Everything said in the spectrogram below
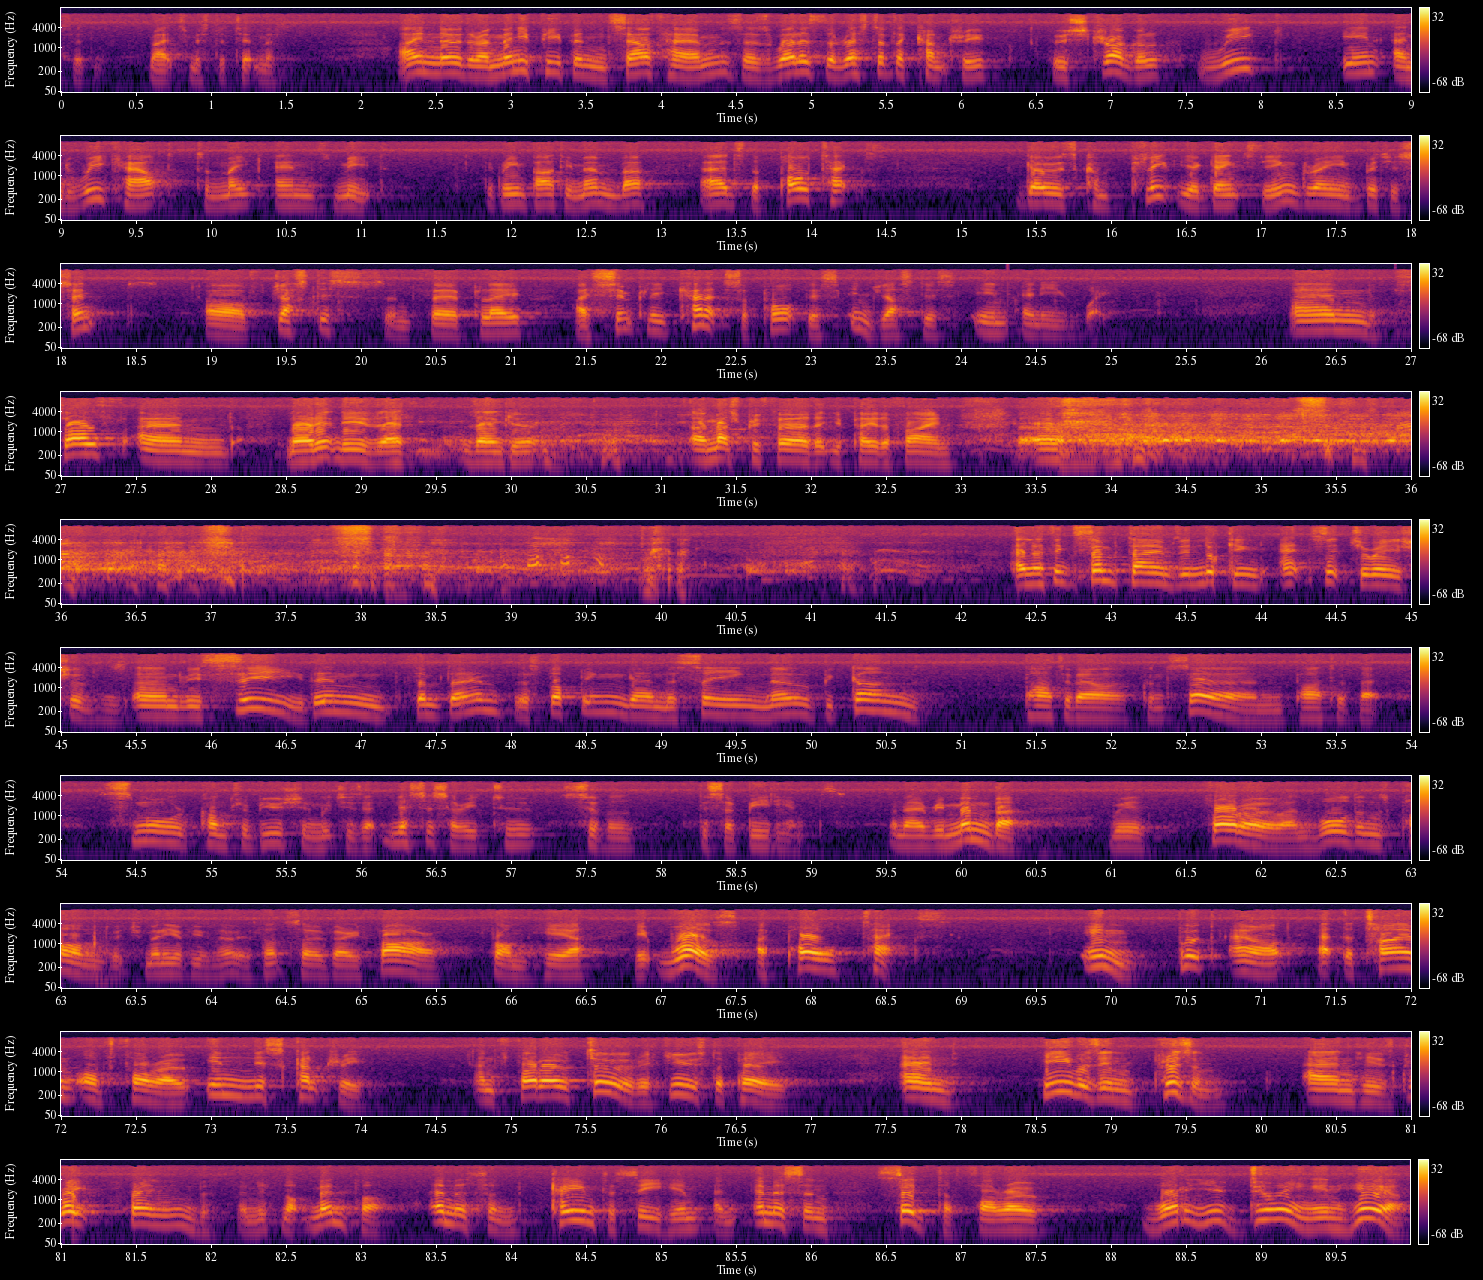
writes Mr. Titmuss. I know there are many people in South Hams, as well as the rest of the country, who struggle week in and week out to make ends meet. The Green Party member adds the poll tax goes completely against the ingrained British sense of justice and fair play. I simply cannot support this injustice in any way. And self and no, I didn't need that. Thank you. I much prefer that you pay the fine. And I think sometimes in looking at situations and we see, then sometimes the stopping and the saying no becomes part of our concern, and part of that small contribution which is necessary to civil disobedience. And I remember with Thoreau and Walden's Pond, which many of you know is not so very far from here, it was a poll tax in put out at the time of Thoreau in this country. And Thoreau too refused to pay. And he was in prison, and his great friend, and if not mentor, Emerson, came to see him, and Emerson said to Thoreau, What are you doing in here?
